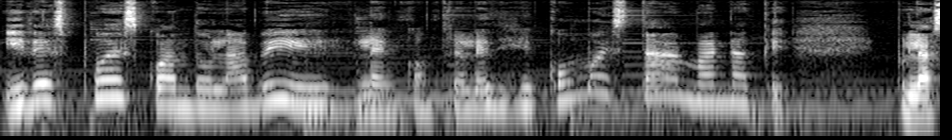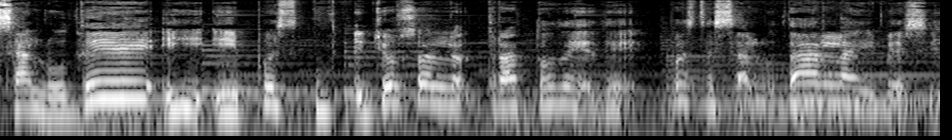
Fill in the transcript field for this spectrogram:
Y después cuando la vi, la encontré, le dije, ¿cómo está hermana? Que la saludé y, pues yo solo trato de, pues, de saludarla y ver si,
